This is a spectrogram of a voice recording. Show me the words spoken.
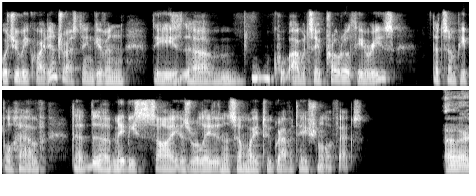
which would be quite interesting given the, um, I would say, proto theories that some people have that uh, maybe psi is related in some way to gravitational effects. I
